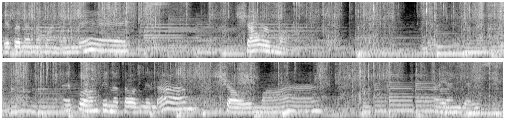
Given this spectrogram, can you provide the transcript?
Ito na naman ang next. Shawarma. Ito ang tinatawag nilang shawarma. Ayan guys.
